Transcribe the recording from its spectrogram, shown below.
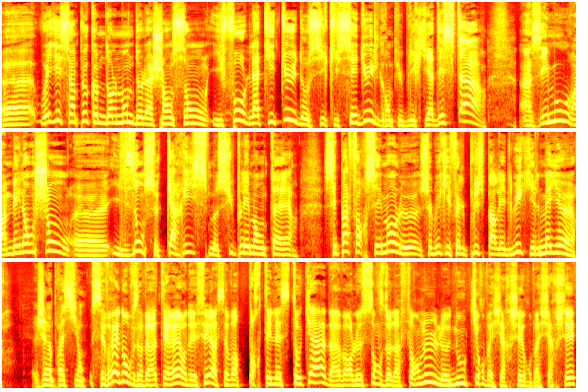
Vous voyez, c'est un peu comme dans le monde de la chanson. Il faut l'attitude aussi qui séduit le grand public. Il y a des stars, un Zemmour, un Mélenchon. euh, ils ont ce charisme supplémentaire. C'est pas forcément le celui qui fait le plus parler de lui qui est le meilleur. J'ai l'impression. C'est vrai, non, vous avez intérêt en effet à savoir porter l'estocade, à avoir le sens de la formule. Nous, qui on va chercher? On va chercher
